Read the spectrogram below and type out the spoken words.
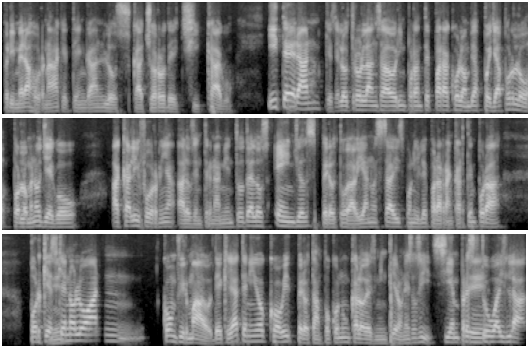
primera jornada que tengan los cachorros de Chicago. Y Teherán, que es el otro lanzador importante para Colombia, pues ya por lo, por lo menos llegó a California a los entrenamientos de los Angels, pero todavía no está disponible para arrancar temporada, porque es que no lo han confirmado de que haya tenido COVID, pero tampoco nunca lo desmintieron. Eso sí, siempre estuvo aislado,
